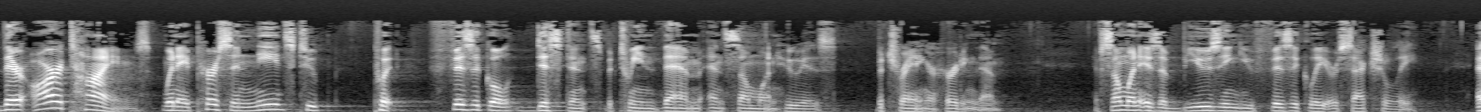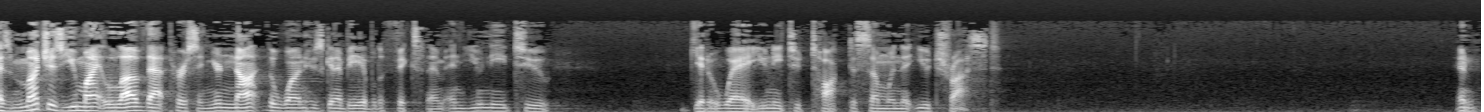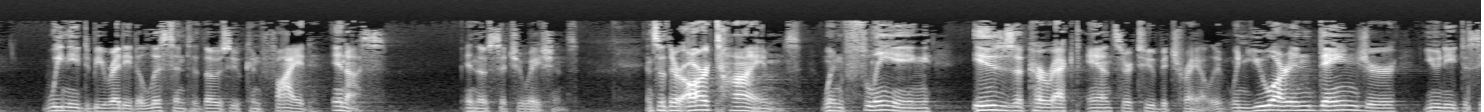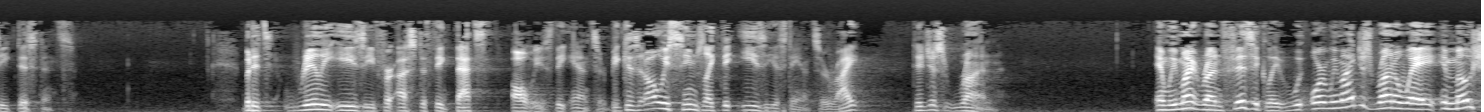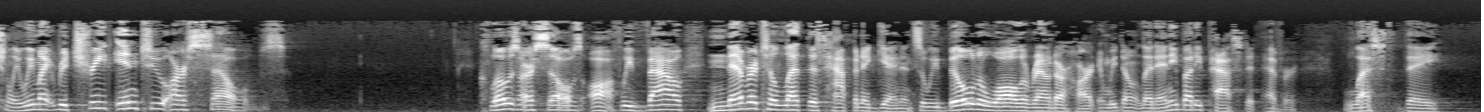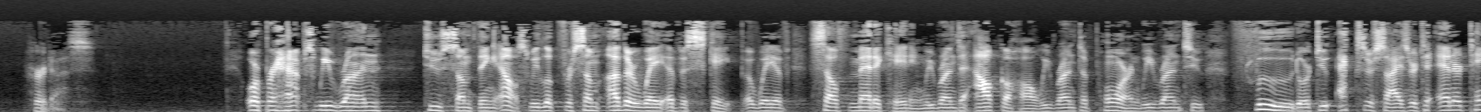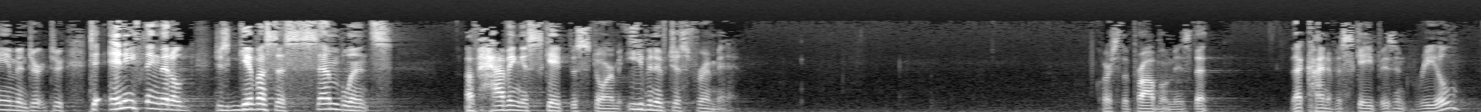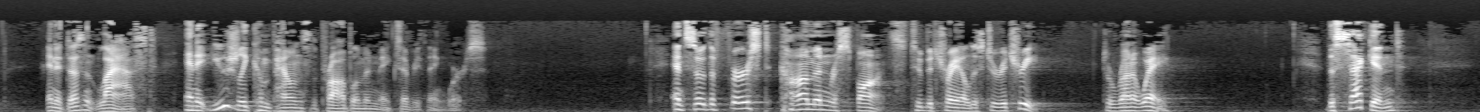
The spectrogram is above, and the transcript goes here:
there are times when a person needs to put physical distance between them and someone who is betraying or hurting them. If someone is abusing you physically or sexually, as much as you might love that person, you're not the one who's going to be able to fix them, and you need to get away. You need to talk to someone that you trust. And we need to be ready to listen to those who confide in us in those situations. And so there are times when fleeing is a correct answer to betrayal. When you are in danger, you need to seek distance. But it's really easy for us to think that's always the answer because it always seems like the easiest answer, right? To just run. And we might run physically, or we might just run away emotionally. We might retreat into ourselves, close ourselves off. We vow never to let this happen again. And so we build a wall around our heart and we don't let anybody past it ever, lest they hurt us. Or perhaps we run to something else. We look for some other way of escape, a way of self medicating. We run to alcohol, we run to porn, we run to food or to exercise or to entertainment or to, to anything that'll just give us a semblance of having escaped the storm, even if just for a minute. Of course, the problem is that that kind of escape isn't real and it doesn't last and it usually compounds the problem and makes everything worse. And so the first common response to betrayal is to retreat, to run away. The second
